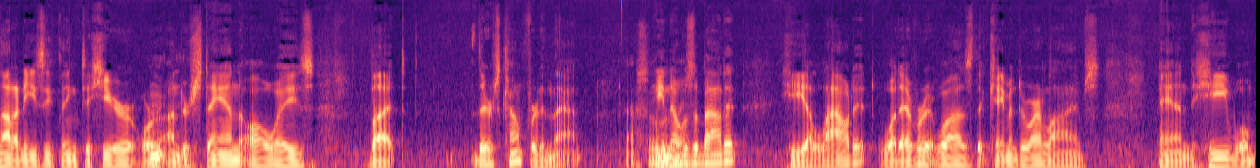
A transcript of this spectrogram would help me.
not an easy thing to hear or mm. understand always, but there's comfort in that. Absolutely. He knows about it. He allowed it, whatever it was that came into our lives, and He will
